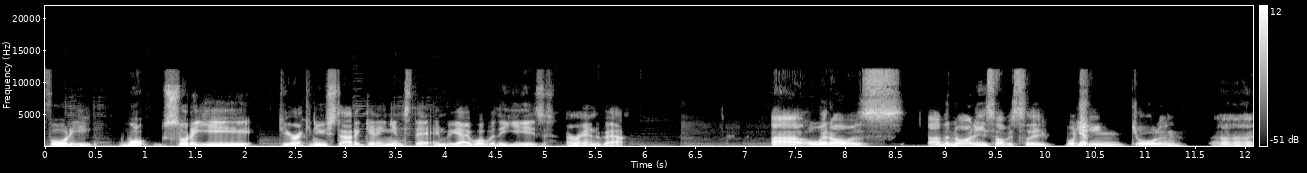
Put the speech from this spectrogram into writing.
40, what sort of year do you reckon you started getting into the NBA? What were the years around about? Uh, or when I was uh, the nineties, obviously watching Jordan, uh,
